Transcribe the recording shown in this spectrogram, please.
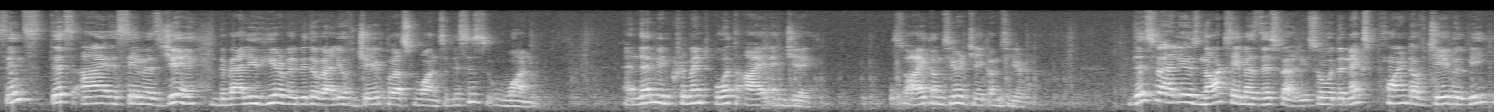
Since this i is same as j, the value here will be the value of j plus 1. So this is 1. And then we increment both i and j. So i comes here, j comes here. This value is not same as this value. So the next point of j will be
